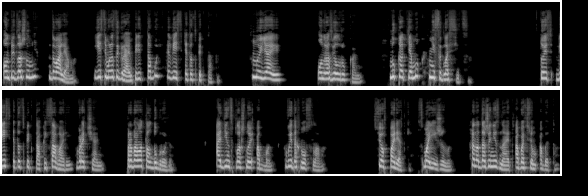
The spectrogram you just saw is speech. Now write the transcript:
Он предложил мне два ляма, если мы разыграем перед тобой весь этот спектакль. Ну я и... Он развел руками. Ну как я мог не согласиться? То есть весь этот спектакль с аварией, врачами, пробормотал Дубровин. Один сплошной обман, выдохнул Слава. Все в порядке с моей женой. Она даже не знает обо всем об этом.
